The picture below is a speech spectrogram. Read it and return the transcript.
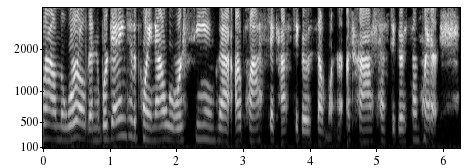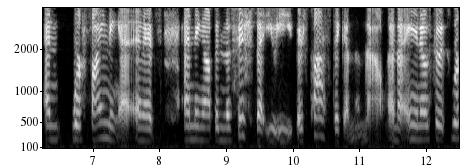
around the world. And we're getting to the point now where we're seeing that our plastic has to go somewhere, our trash has to go somewhere. And we're finding it and it's ending up in the fish that you eat. There's plastic in them now. And, you know, so it's, we're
